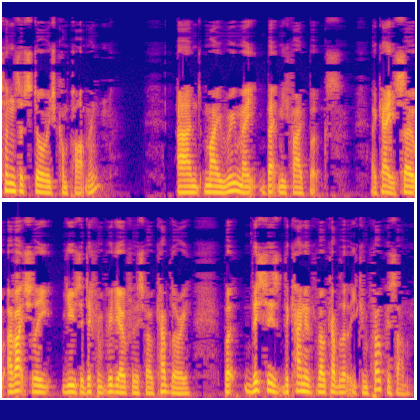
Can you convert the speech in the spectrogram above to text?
Tons of storage compartment and my roommate bet me five bucks. Okay, so I've actually used a different video for this vocabulary, but this is the kind of vocabulary that you can focus on.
